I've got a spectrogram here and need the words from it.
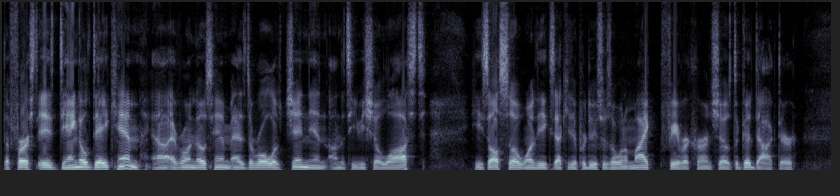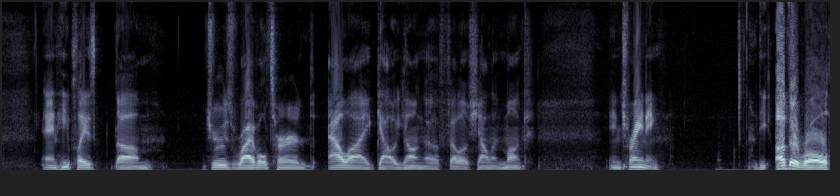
The first is Daniel Dae Kim. Uh, everyone knows him as the role of Jin in, on the TV show Lost. He's also one of the executive producers of one of my favorite current shows, The Good Doctor. And he plays um, Drew's rival turned ally, Gao Young, a fellow Shaolin monk in training. The other role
